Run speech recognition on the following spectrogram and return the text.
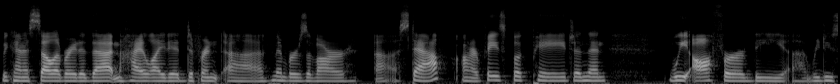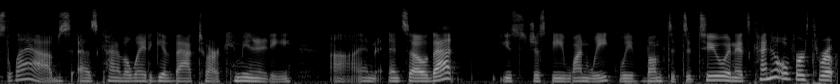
we kind of celebrated that and highlighted different uh, members of our uh, staff on our Facebook page, and then we offer the uh, reduced labs as kind of a way to give back to our community, uh, and and so that used to just be one week. We've bumped it to two, and it's kind of overthrow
